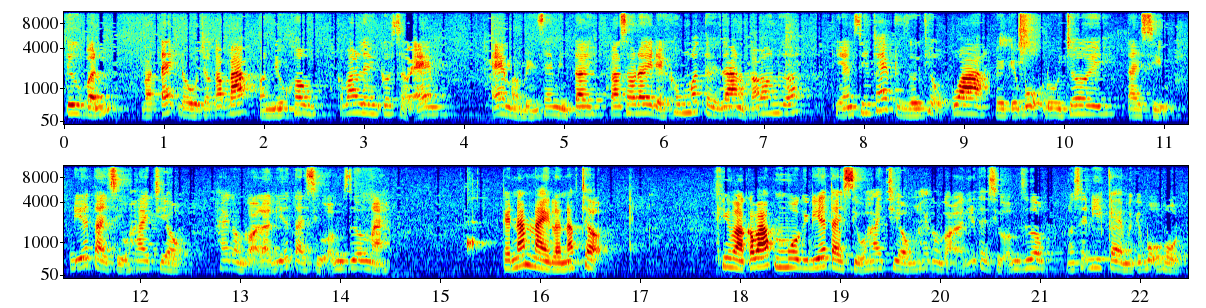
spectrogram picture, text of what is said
tư vấn và test đồ cho các bác. Còn nếu không, các bác lên cơ sở em em ở bến xe miền tây. Và sau đây để không mất thời gian của các bác nữa, thì em xin phép được giới thiệu qua về cái bộ đồ chơi tài xỉu, đĩa tài xỉu hai chiều hay còn gọi là đĩa tài xỉu âm dương này. Cái nắp này là nắp chợ. Khi mà các bác mua cái đĩa tài xỉu hai chiều hay còn gọi là đĩa tài xỉu âm dương, nó sẽ đi kèm với cái bộ hột.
